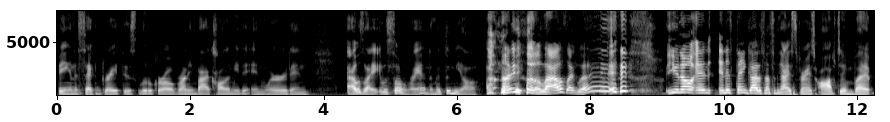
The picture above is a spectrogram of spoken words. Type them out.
being in the second grade, this little girl running by calling me the N word and I was like, it was so random. It threw me off. I'm not even gonna lie. I was like, what? you know, and and it's, thank God it's not something I experience often, but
